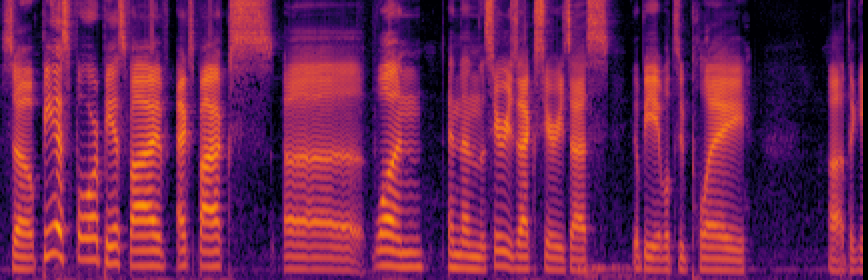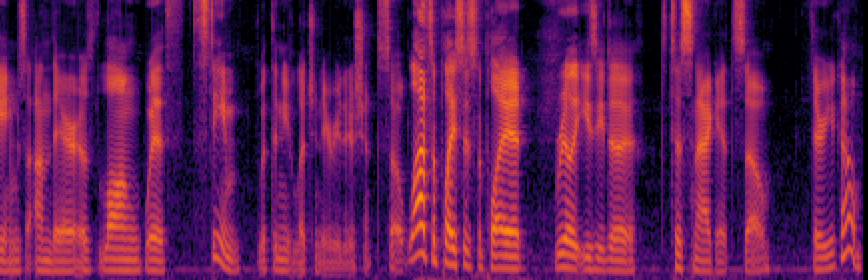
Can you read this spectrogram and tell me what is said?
so PS4, PS5, Xbox uh, One, and then the Series X, Series S, you'll be able to play uh, the games on there along with Steam with the new Legendary Edition. So lots of places to play it. Really easy to to snag it. So there you go.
